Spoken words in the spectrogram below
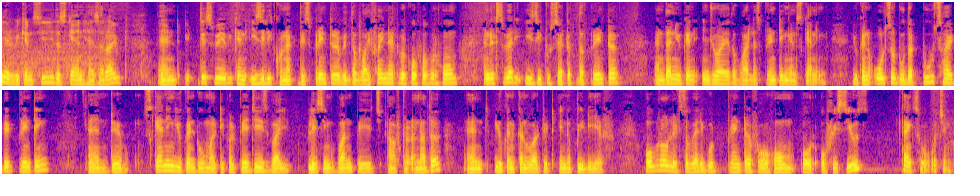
Here we can see the scan has arrived and this way we can easily connect this printer with the Wi-Fi network of our home and it's very easy to set up the printer and then you can enjoy the wireless printing and scanning. You can also do the two-sided printing and uh, scanning you can do multiple pages by placing one page after another and you can convert it in a PDF overall it's a very good printer for home or office use. Thanks for watching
